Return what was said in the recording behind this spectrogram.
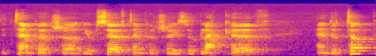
The temperature, the observed temperature is the black curve, and the top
